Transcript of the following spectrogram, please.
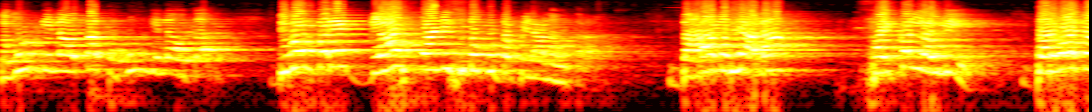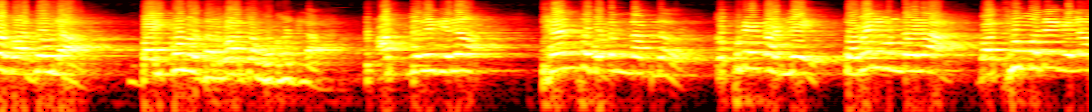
दमून गेला होता थकून गेला होता. दिवसभर एक ग्लास पाणी सुद्धा कुठं पिला नव्हता. दारामध्ये आला सायकल लावली दरवाजा वाजवला बायकोनं दरवाजा उघडला. आतमध्ये गेला फॅनचं बटन दाबलं कपडे काढले टवेल गुंडाळला बाथरूममध्ये गेला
